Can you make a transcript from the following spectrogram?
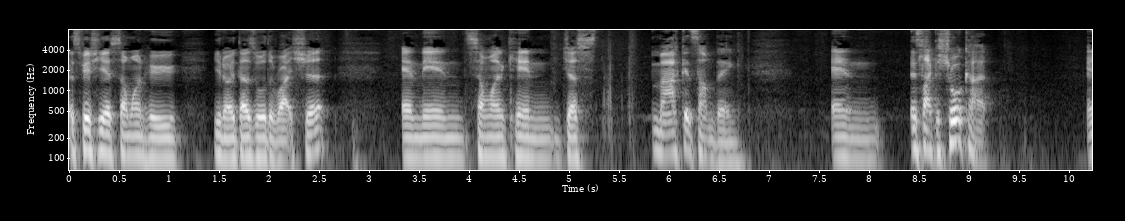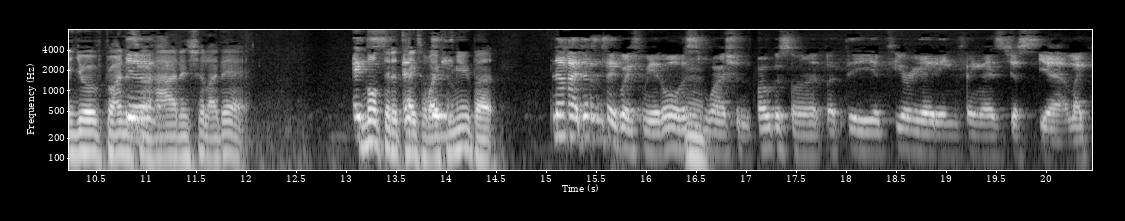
especially as someone who you know does all the right shit, and then someone can just market something, and it's like a shortcut, and you're grinding so hard and shit like that. It's, Not that it takes away from you, but No, it doesn't take away from me at all. This is Mm. why I shouldn't focus on it. But the infuriating thing is just yeah, like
